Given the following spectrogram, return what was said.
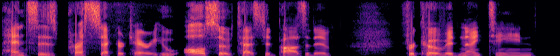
Pence's press secretary, who also tested positive for COVID 19.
